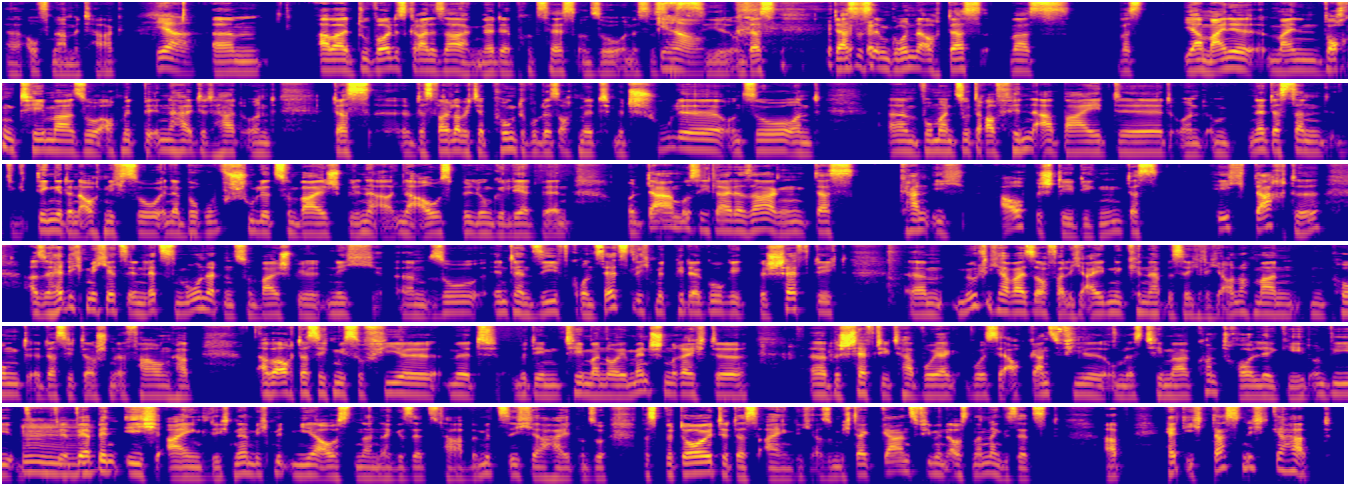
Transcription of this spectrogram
äh, Aufnahmetag. Ja. Ähm, aber du wolltest gerade sagen, ne, der Prozess und so, und das ist genau. das Ziel. Und das, das ist im Grunde auch das, was, was ja meine, mein Wochenthema so auch mit beinhaltet hat. Und das, das war, glaube ich, der Punkt, wo du das auch mit, mit Schule und so und ähm, wo man so darauf hinarbeitet und um, ne, dass dann die Dinge dann auch nicht so in der Berufsschule zum Beispiel, in der, in der Ausbildung gelehrt werden. Und da muss ich leider sagen, das kann ich auch bestätigen, dass ich dachte, also hätte ich mich jetzt in den letzten Monaten zum Beispiel nicht ähm, so intensiv grundsätzlich mit Pädagogik beschäftigt, ähm, möglicherweise auch, weil ich eigene Kinder habe, ist sicherlich auch nochmal ein, ein Punkt, äh, dass ich da schon Erfahrung habe, aber auch, dass ich mich so viel mit, mit dem Thema neue Menschenrechte, äh, beschäftigt habe, wo, ja, wo es ja auch ganz viel um das Thema Kontrolle geht und wie, mhm. wer, wer bin ich eigentlich, ne? mich mit mir auseinandergesetzt habe, mit Sicherheit und so. Was bedeutet das eigentlich? Also mich da ganz viel mit auseinandergesetzt habe. Hätte ich das nicht gehabt,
